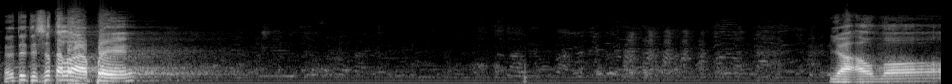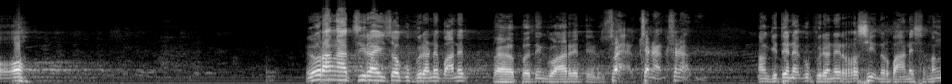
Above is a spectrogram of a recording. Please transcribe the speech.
Nanti disetel HP. Ya Allah. Ya orang ngaji ra iso kuburane pakne babate nggo arit. Sek senek senek. Anggite nek kuburane resik nur pakne seneng.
